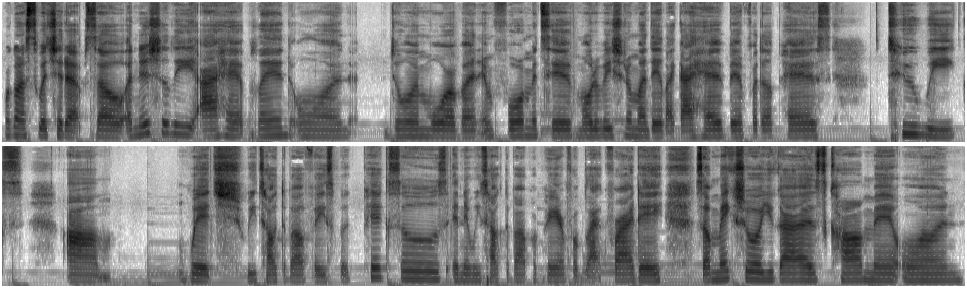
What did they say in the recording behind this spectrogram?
we're going to switch it up. So, initially, I had planned on doing more of an informative Motivational Monday, like I have been for the past two weeks. Um, which we talked about Facebook pixels and then we talked about preparing for Black Friday. So make sure you guys comment on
